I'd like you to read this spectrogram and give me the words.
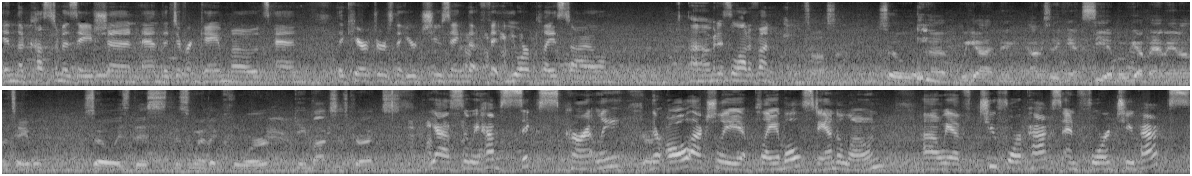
in the customization and the different game modes and the characters that you're choosing that fit your play style. Um, and it's a lot of fun. That's awesome. So uh, we got obviously you can't see it, but we got Batman on the table. So is this this is one of the core game boxes, correct? Yeah, so we have six currently. They're all actually playable, standalone. Uh, we have two four packs and four two packs.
